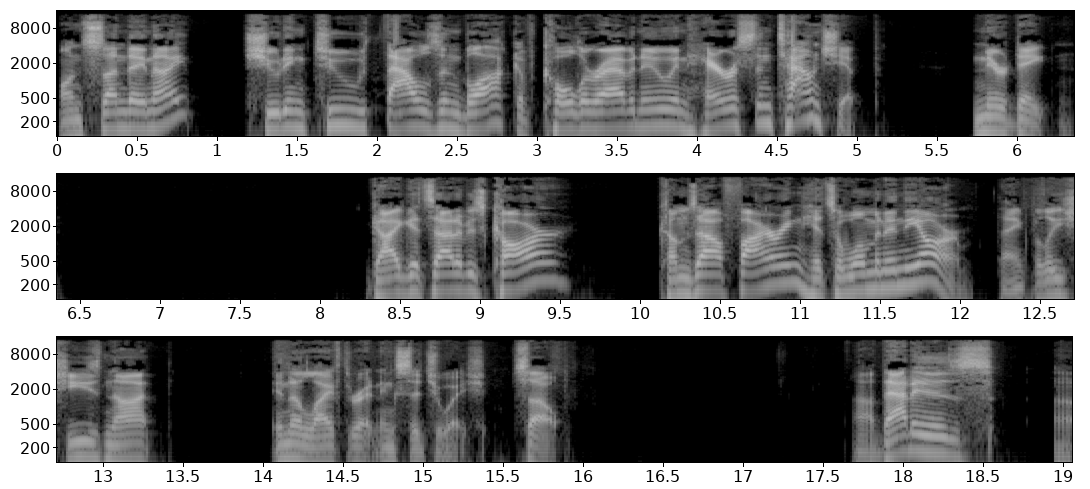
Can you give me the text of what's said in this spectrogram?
On Sunday night, shooting 2000 block of Kohler Avenue in Harrison Township near Dayton. Guy gets out of his car, comes out firing, hits a woman in the arm. Thankfully, she's not in a life threatening situation. So, uh, that is uh,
